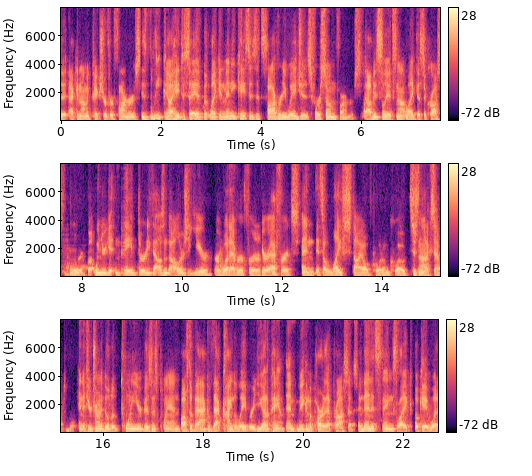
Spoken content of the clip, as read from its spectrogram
the economic picture for farmers is bleak. You know, I hate to say it, but like in many cases, it's poverty wages for some farmers. Obviously, it's not like this across the board, but when you're getting paid 30,000 $1,000 a year or whatever for your efforts and it's a lifestyle, quote unquote, it's just not acceptable. And if you're trying to build a 20 year business plan off the back of that kind of labor, you got to pay them and make them a part of that process. And then it's things like, okay, what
